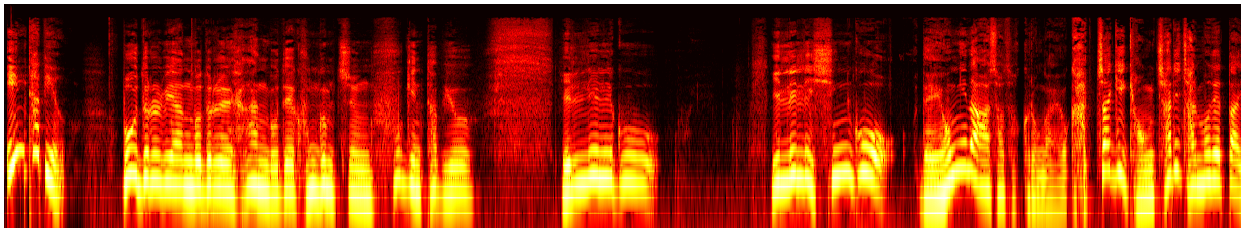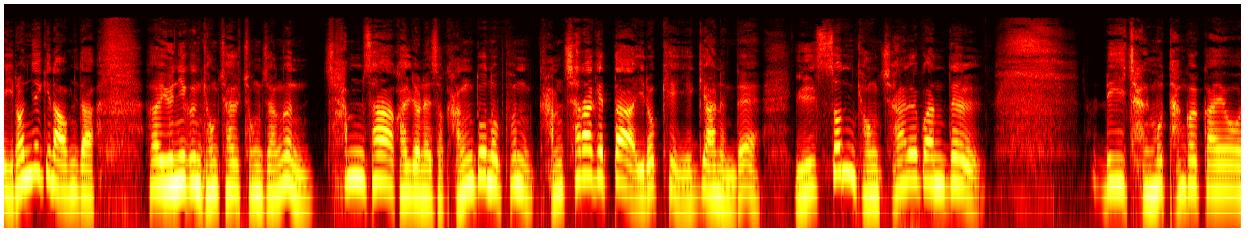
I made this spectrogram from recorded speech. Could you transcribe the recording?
인터뷰. 모두를 위한 모두를 향한 모두의 궁금증 훅 인터뷰. 119 112 신고 내용이 나와서 그런가요? 갑자기 경찰이 잘못했다 이런 얘기 나옵니다. 아, 윤희근 경찰청장은 참사 관련해서 강도 높은 감찰하겠다 이렇게 얘기하는데 일선 경찰관들이 잘못한 걸까요?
